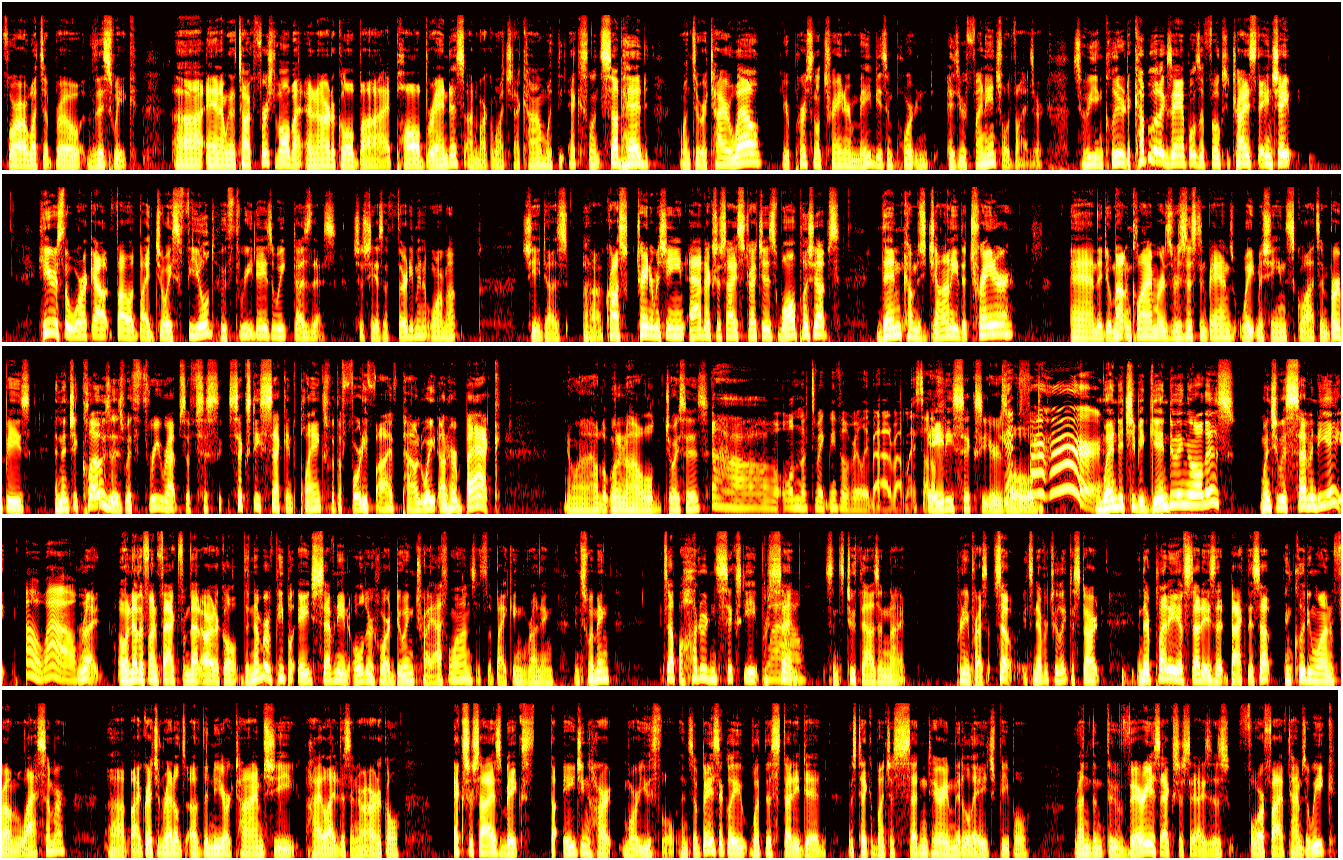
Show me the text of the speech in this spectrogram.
for our What's Up Bro this week. Uh, and I'm going to talk first of all about an article by Paul Brandus on MarketWatch.com with the excellent subhead Want to retire well? Your personal trainer may be as important as your financial advisor. So he included a couple of examples of folks who try to stay in shape Here's the workout, followed by Joyce Field, who three days a week does this. So she has a 30 minute warm up. She does uh, cross trainer machine, ab exercise, stretches, wall push ups. Then comes Johnny, the trainer, and they do mountain climbers, resistant bands, weight machines, squats, and burpees. And then she closes with three reps of 60 second planks with a 45 pound weight on her back. You know, uh, want to know how old Joyce is? Oh, old enough to make me feel really bad about myself. 86 years Good old. for her. When did she begin doing all this? When she was 78. Oh, wow. Right. Oh, another fun fact from that article the number of people aged 70 and older who are doing triathlons, it's the biking, running, and swimming, it's up 168% Wow. since 2009. Pretty impressive. So it's never too late to start. And there are plenty of studies that back this up, including one from last summer uh, by Gretchen Reynolds of the New York Times. She highlighted this in her article. Exercise makes the aging heart more youthful. And so basically, what this study did was take a bunch of sedentary middle aged people, run them through various exercises four or five times a week.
